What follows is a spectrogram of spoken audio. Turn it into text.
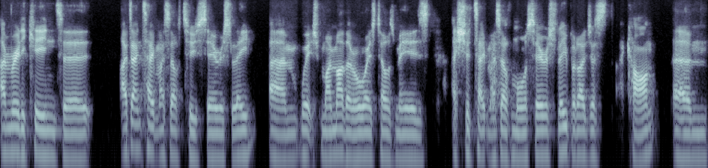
I'm really keen to. I don't take myself too seriously, um, which my mother always tells me is I should take myself more seriously, but I just I can't. Um,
